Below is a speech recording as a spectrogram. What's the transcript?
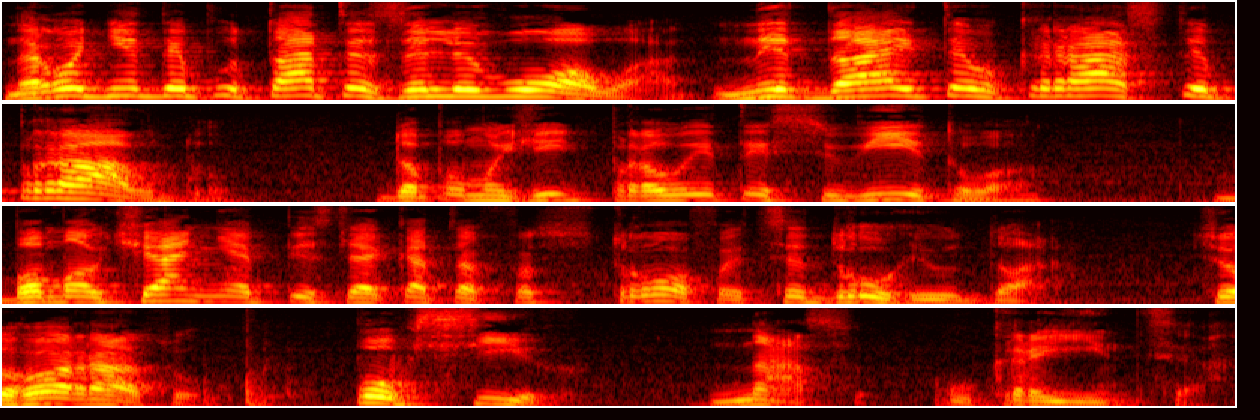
Народні депутати з Львова, не дайте вкрасти правду. Допоможіть пролити світло, бо мовчання після катастрофи це другий удар. Цього разу по всіх нас, українцях.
